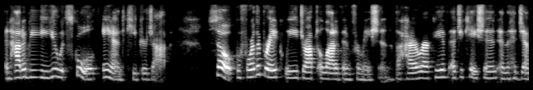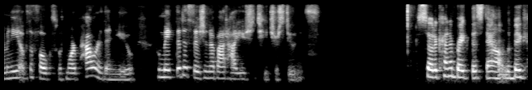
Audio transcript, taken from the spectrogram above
and how to be you at school and keep your job. So, before the break, we dropped a lot of information the hierarchy of education and the hegemony of the folks with more power than you who make the decision about how you should teach your students. So, to kind of break this down, the big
